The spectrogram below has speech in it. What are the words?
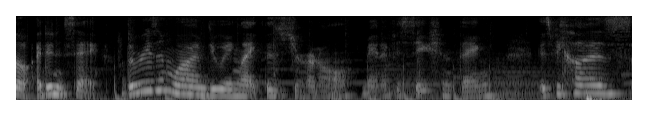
Also, I didn't say the reason why I'm doing like this journal manifestation thing is because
